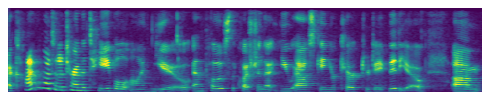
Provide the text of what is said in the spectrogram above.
I kind of wanted to turn the table on you and pose the question that you ask in your character day video, um,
